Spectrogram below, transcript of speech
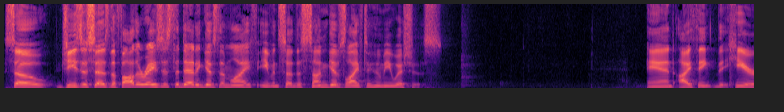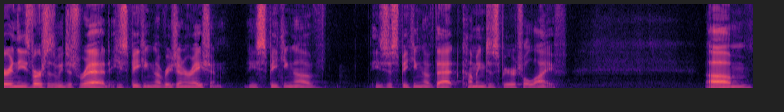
So Jesus says, The Father raises the dead and gives them life, even so the Son gives life to whom he wishes. And I think that here in these verses we just read, he's speaking of regeneration. He's speaking of, he's just speaking of that coming to spiritual life. Um,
